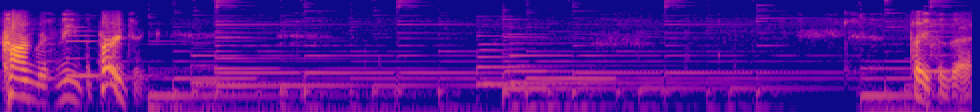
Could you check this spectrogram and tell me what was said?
Congress needs a purging. Pray for that.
